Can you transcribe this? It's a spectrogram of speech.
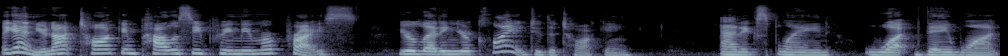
Again, you're not talking policy premium or price. You're letting your client do the talking and explain what they want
